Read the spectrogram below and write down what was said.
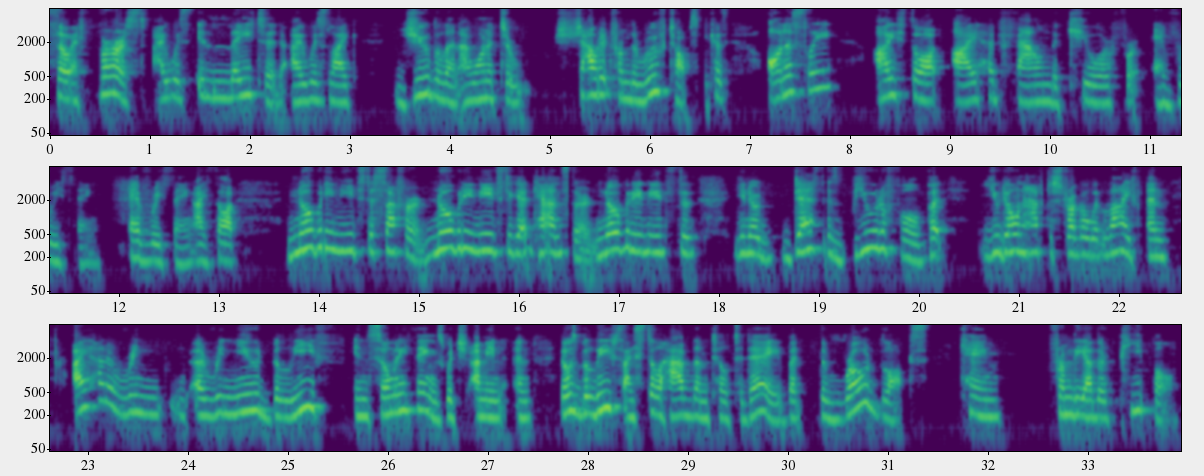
So at first, I was elated. I was like jubilant. I wanted to shout it from the rooftops because honestly, I thought I had found the cure for everything. Everything. I thought nobody needs to suffer. Nobody needs to get cancer. Nobody needs to, you know, death is beautiful, but you don't have to struggle with life. And I had a, re- a renewed belief in so many things, which I mean, and those beliefs, I still have them till today, but the roadblocks came from the other people.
